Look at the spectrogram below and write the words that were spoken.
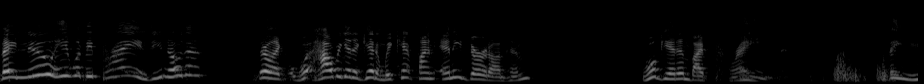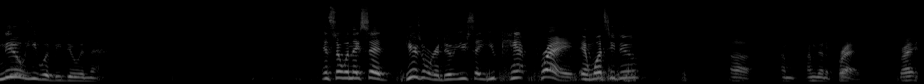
They knew he would be praying. Do you know that? They're like, how are we going to get him? We can't find any dirt on him. We'll get him by praying. They knew he would be doing that. And so when they said, here's what we're going to do, you say, you can't pray. And what's he do? Uh, I'm, I'm going to pray, right?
